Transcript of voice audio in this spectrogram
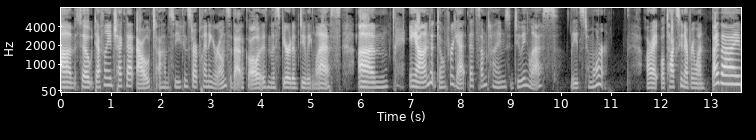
Um, so definitely check that out um, so you can start planning your own sabbatical in the spirit of doing less. Um, and don't forget that sometimes doing less leads to more. All right, we'll talk soon, everyone. Bye bye.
